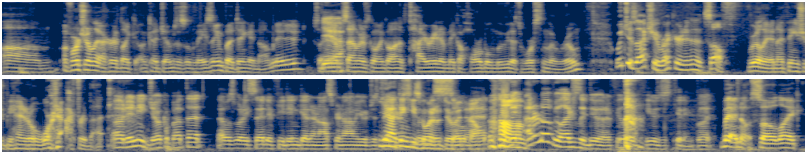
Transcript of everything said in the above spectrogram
um, unfortunately, I heard like Uncut Gems is amazing, but it didn't get nominated. So Yeah. Adam Sandler's going on his tirade and make a horrible movie that's worse than The Room, which is actually a record in itself, really. And I think he should be handed an award after that. Oh, didn't he joke about that? That was what he said. If he didn't get an Oscar nom, he would just. Yeah, I think he's going to do it so now. bad. I, mean, I don't know if he'll actually do it. I feel like he was just kidding, but But yeah, no, so like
